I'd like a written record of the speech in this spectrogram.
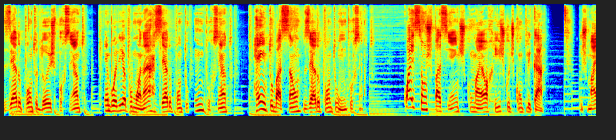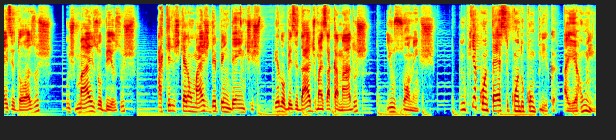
0,2%, embolia pulmonar, 0,1%, reintubação, 0,1%. Quais são os pacientes com maior risco de complicar? Os mais idosos, os mais obesos, aqueles que eram mais dependentes pela obesidade, mais acamados, e os homens. E o que acontece quando complica? Aí é ruim.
